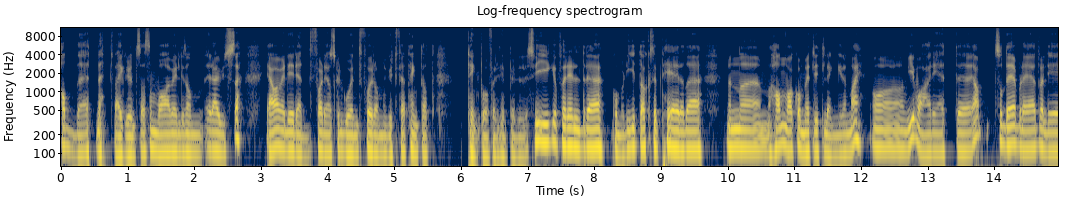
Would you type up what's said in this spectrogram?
hadde et nettverk rundt seg som var veldig sånn rause. Jeg var veldig redd for det å skulle gå inn til forhånd med gutt, for jeg tenkte at Tenk på f.eks. svigerforeldre. Kommer de til å akseptere det? Men uh, han var kommet litt lenger enn meg, og vi var i et uh, Ja, så det ble et veldig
